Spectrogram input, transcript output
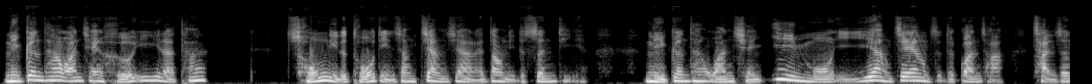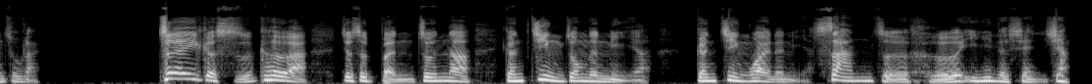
你跟他完全合一了，他从你的头顶上降下来到你的身体，你跟他完全一模一样，这样子的观察产生出来。这个时刻啊，就是本尊啊，跟镜中的你啊，跟境外的你三者合一的现象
